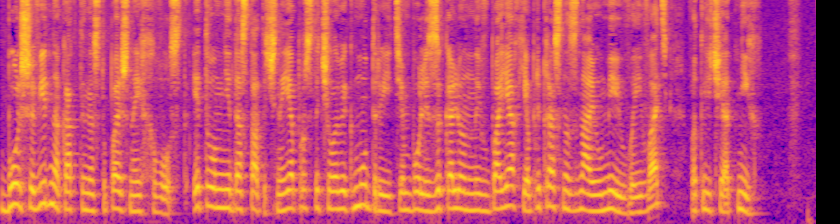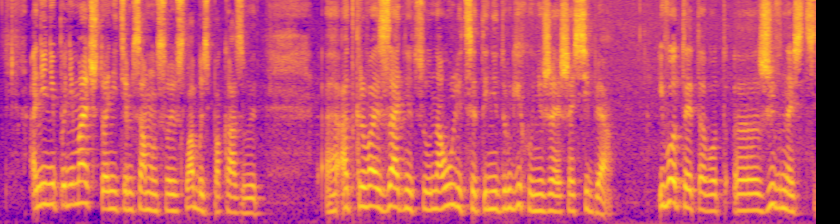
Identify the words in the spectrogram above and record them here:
больше видно, как ты наступаешь на их хвост. Этого мне достаточно. Я просто человек мудрый, и тем более закаленный в боях. Я прекрасно знаю, умею воевать, в отличие от них. Они не понимают, что они тем самым свою слабость показывают. Э, открывая задницу на улице, ты не других унижаешь, а себя. И вот эта вот э, живность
